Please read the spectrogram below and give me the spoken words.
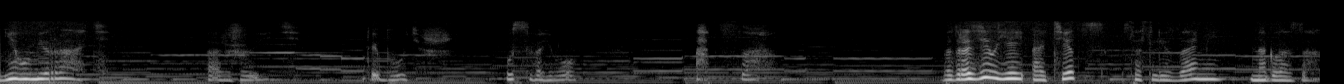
Не умирать, а жить ты будешь у своего отца. Возразил ей отец со слезами на глазах.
